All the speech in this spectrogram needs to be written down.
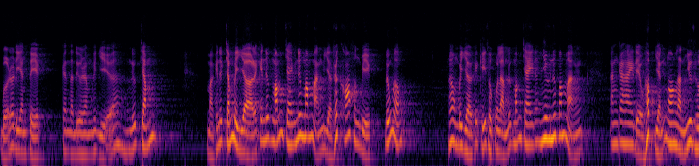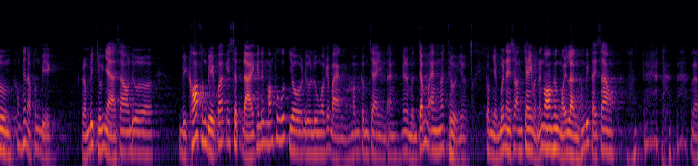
Bữa đó đi ăn tiệc cái người ta đưa ra một cái dĩa nước chấm. Mà cái nước chấm bây giờ cái nước mắm chay với nước mắm mặn bây giờ rất khó phân biệt đúng không? Đúng không? Bây giờ cái kỹ thuật mà làm nước mắm chay đó như nước mắm mặn ăn cả hai đều hấp dẫn ngon lành như thường không thể nào phân biệt. Rồi không biết chủ nhà sao đưa bị khó phân biệt quá cái xịt đại cái nước mắm phú quốc vô đưa luôn qua cái bàn mâm cơm chay mình ăn. Nên là mình chấm ăn nó trời ơi công nhận bữa nay sao ăn chay mà nó ngon hơn mọi lần không biết tại sao. Là,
